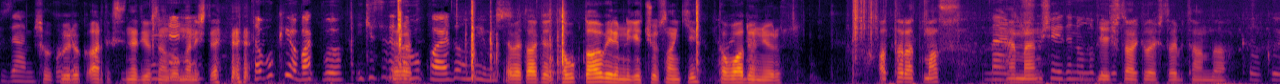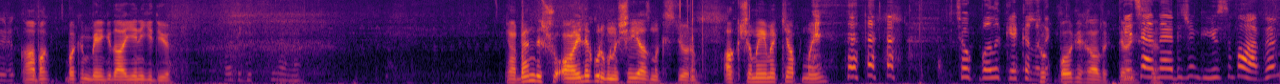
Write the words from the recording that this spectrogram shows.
Güzelmiş. Boyu. kuyruk artık siz ne diyorsanız ondan işte. Tavuk yiyor bak bu. İkisi de Evet. tavuk vardı onu yemiş. evet arkadaşlar tavuk daha verimli geçiyor sanki. Tavuğa dönüyoruz. Atar atmaz Belki hemen şu şeyden olabilir. geçti arkadaşlar bir tane daha. Kıl kuyruk. Aa bak bakın benimki daha yeni gidiyor. Hadi gitsin hemen. Ya ben de şu aile grubuna şey yazmak istiyorum. Akşama yemek yapmayın. Çok balık yakaladık. Çok balık yakaladık demek. Geçenlerde çünkü Yusuf abim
